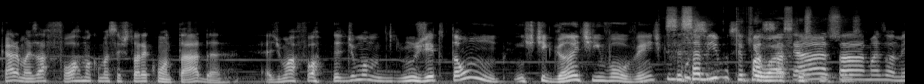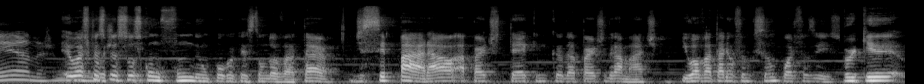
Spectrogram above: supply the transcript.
Cara, mas a forma como essa história é contada. É de uma forma, de, uma- de um jeito tão instigante e envolvente que Você é o você que que eu passar acho que as ah, pessoas- tá mais ou menos. Eu acho que as pessoas gostei." confundem um pouco a questão do Avatar de separar a parte técnica da parte dramática. E o Avatar é um filme que você não pode fazer isso. Porque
